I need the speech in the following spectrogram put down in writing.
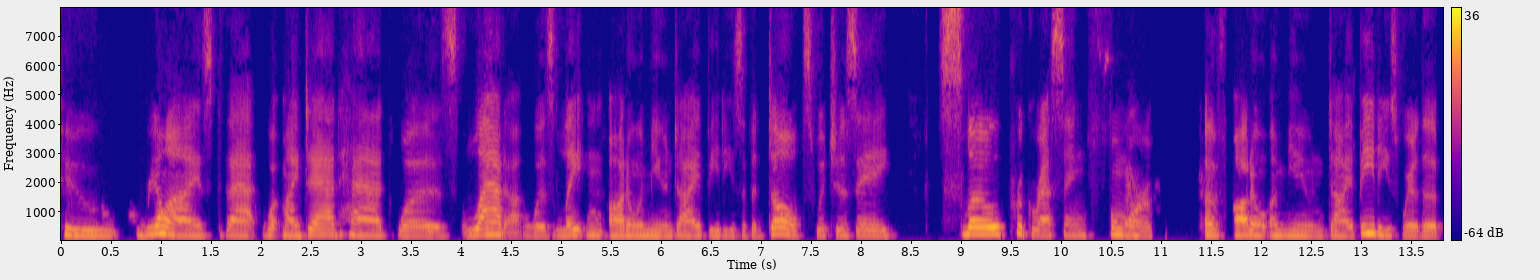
who realized that what my dad had was LADA, was latent autoimmune diabetes of adults, which is a slow progressing form of autoimmune diabetes where the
